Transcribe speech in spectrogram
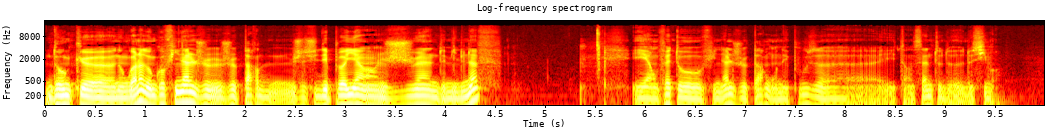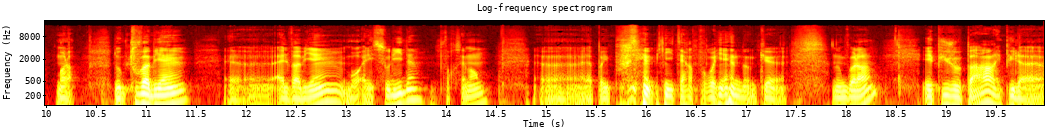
donc, donc voilà. Donc au final, je, je pars, je suis déployé en juin 2009. Et en fait, au final, je pars. Mon épouse est enceinte de, de six mois. Voilà. Donc tout va bien. Euh, elle va bien. Bon, elle est solide, forcément. Euh, elle n'a pas épousé un militaire pour rien. Donc, euh, donc voilà. Et puis je pars. Et puis là,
